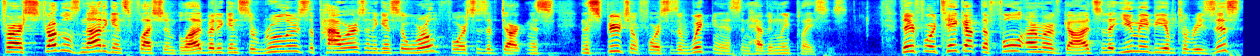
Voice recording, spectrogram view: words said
for our struggle's not against flesh and blood, but against the rulers, the powers, and against the world forces of darkness and the spiritual forces of wickedness in heavenly places. Therefore, take up the full armor of God so that you may be able to resist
